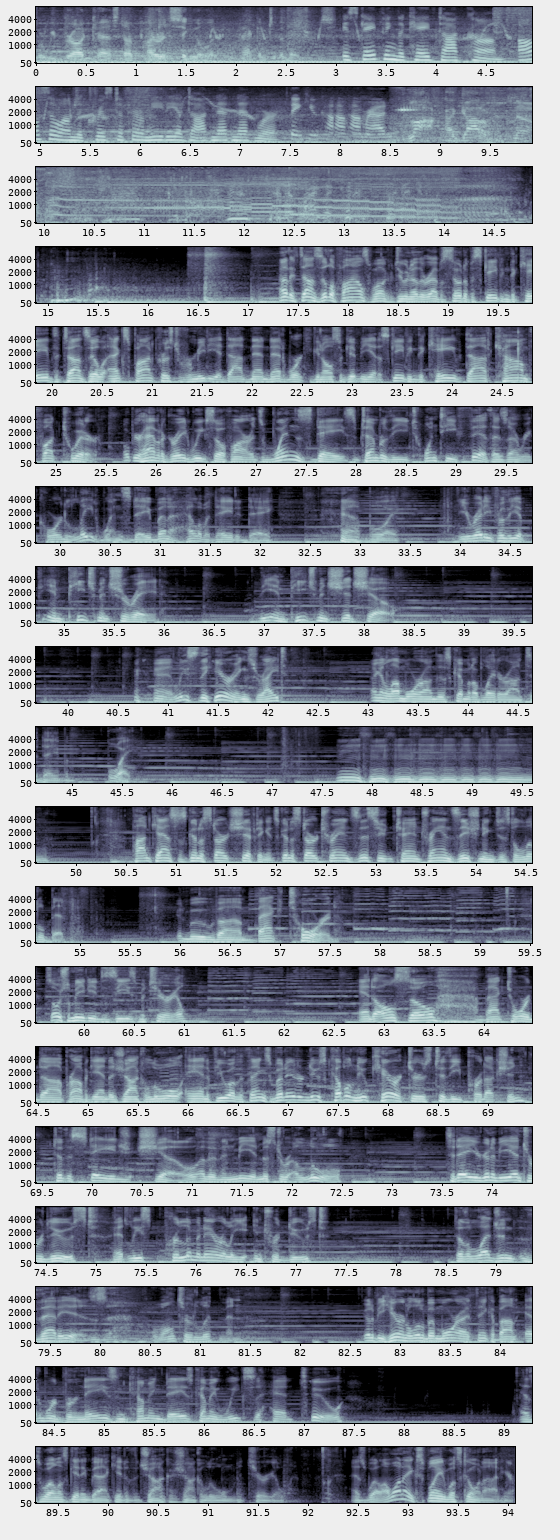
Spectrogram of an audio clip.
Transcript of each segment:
where we broadcast our pirate signal and hack into the Matrix. EscapingTheCave.com, also on the ChristopherMedia.net network. Thank you, com- comrade. Lock, I got him. Now. Howdy, Tonzilla Files. Welcome to another episode of Escaping the Cave, the Tonzilla X Pod, ChristopherMedia.net network. You can also get me at escapingthecave.com. Fuck Twitter. Hope you're having a great week so far. It's Wednesday, September the 25th, as I record. Late Wednesday. Been a hell of a day today. Oh boy. You ready for the impeachment charade? The impeachment shit show. at least the hearings, right? I got a lot more on this coming up later on today, but boy. Podcast is going to start shifting. It's going to start transition, tran- transitioning just a little bit. Going to move uh, back toward social media disease material. And also back toward uh, propaganda, Jacques Ellul, and a few other things. I'm going to introduce a couple new characters to the production, to the stage show, other than me and Mr. Ellul. Today, you're going to be introduced, at least preliminarily introduced, to the legend that is Walter Lippmann. Going to be hearing a little bit more, I think, about Edward Bernays in coming days, coming weeks ahead, too, as well as getting back into the Chaka Shakalul material as well. I want to explain what's going on here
